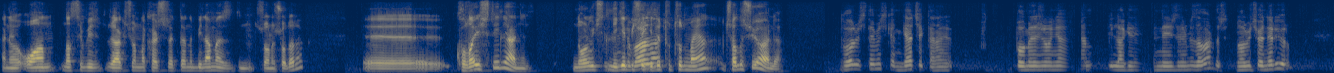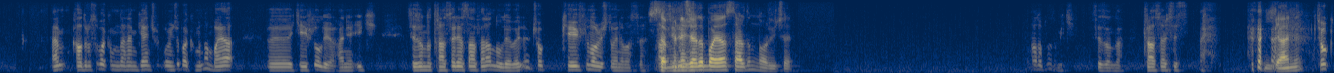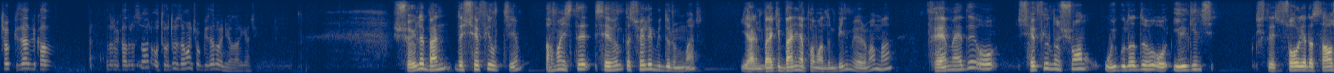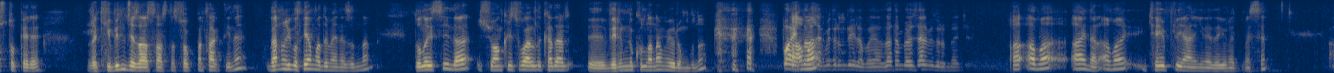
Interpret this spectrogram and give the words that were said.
Hani o an nasıl bir reaksiyonla karşılayacaklarını bilemezdin sonuç olarak. Ee, kolay iş değil yani. Norwich lige bir şekilde tutunmaya çalışıyor hala. Norwich demişken gerçekten hani futbol menajeri oynayan illaki dinleyicilerimiz de vardır. Norwich'i öneriyorum. Hem kadrosu bakımından hem genç oyuncu bakımından bayağı e, keyifli oluyor. Hani ilk sezonda transfer yasağı falan da oluyor böyle. Çok keyifli Norwich'te oynaması. Sen Tavsiye menajerde bayağı sardın Norwich'e. Topladım ilk sezonda. Transfersiz. Yani Çok çok güzel bir kadro kadrosu var. Oturduğu zaman çok güzel oynuyorlar gerçekten. Şöyle ben de Sheffield'ciyim ama işte Sheffield'da şöyle bir durum var. Yani belki ben yapamadım bilmiyorum ama FM'de o Sheffield'ın şu an uyguladığı o ilginç işte sol ya da sağ stoperi rakibin ceza sahasına sokma taktiğini ben uygulayamadım en azından. Dolayısıyla şu an Chris Wilder kadar e, verimli kullanamıyorum bunu. Bu Ama- bir durum değil ama ya. Zaten bir özel bir durum bence. A- ama aynen ama keyifli yani yine de yönetmesi.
